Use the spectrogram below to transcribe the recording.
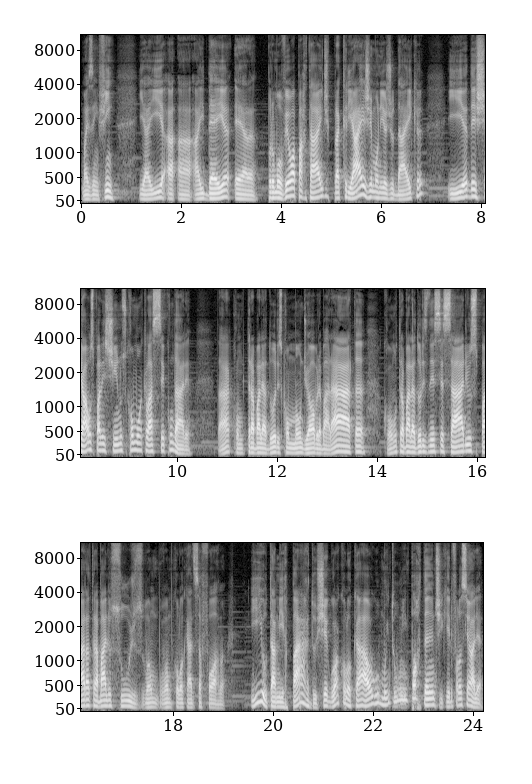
mas enfim. E aí a, a, a ideia era promover o apartheid para criar a hegemonia judaica e deixar os palestinos como uma classe secundária, tá? como trabalhadores, como mão de obra barata, como trabalhadores necessários para trabalhos sujos, vamos, vamos colocar dessa forma. E o Tamir Pardo chegou a colocar algo muito importante, que ele falou assim, olha,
